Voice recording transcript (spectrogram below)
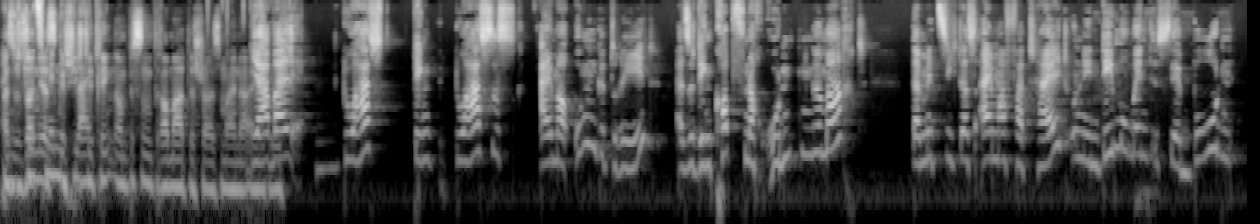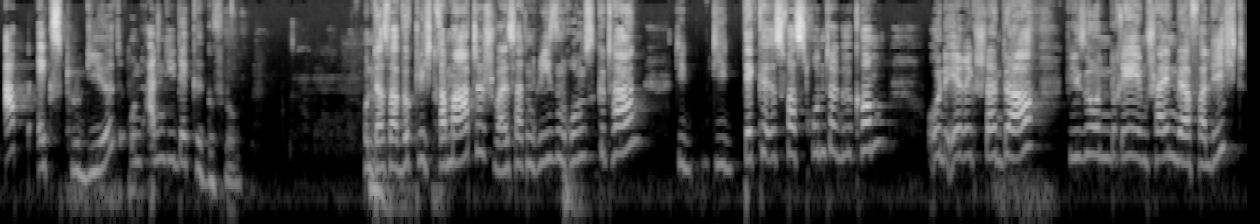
Also Eigentlich tut's Sonjas Geschichte leid. klingt noch ein bisschen dramatischer als meine Ja, eigentlich. weil du hast den, du hast es einmal umgedreht, also den Kopf nach unten gemacht, damit sich das einmal verteilt und in dem Moment ist der Boden abexplodiert und an die Decke geflogen. Und das war wirklich dramatisch, weil es hat einen riesen Rums getan. Die, die Decke ist fast runtergekommen und Erik stand da wie so ein Reh im Scheinwerferlicht.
